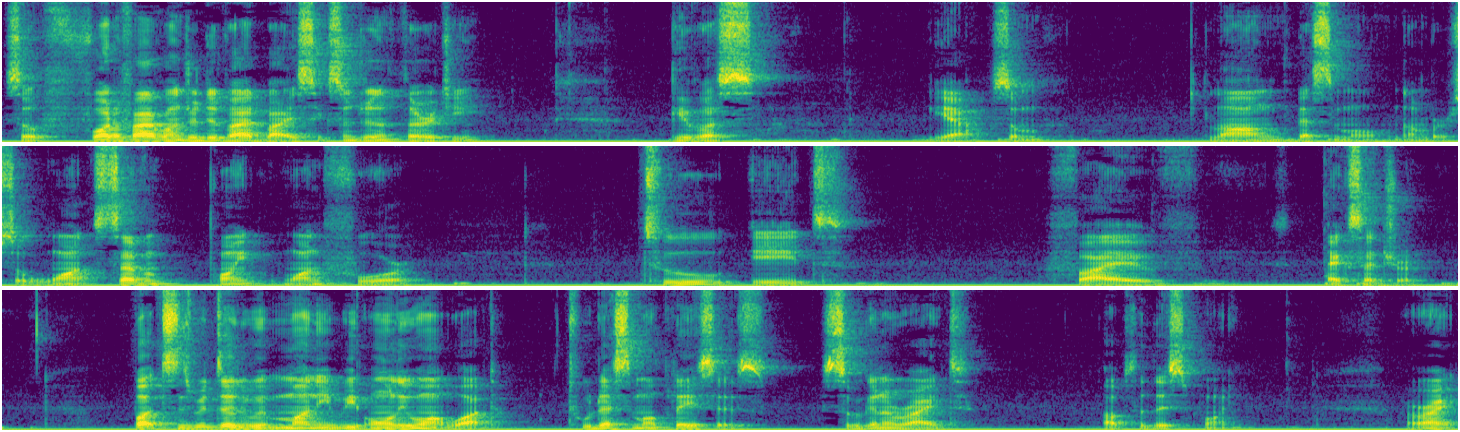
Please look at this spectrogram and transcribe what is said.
So 4500 divided by 630 give us, yeah, some long decimal number. So one, 7.14285, etc. But since we're dealing with money, we only want what? Two decimal places. So we're going to write up to this point. All right,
